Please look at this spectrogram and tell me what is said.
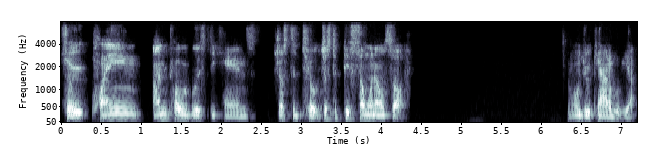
So playing unprobabilistic hands just to tilt, just to piss someone else off. Hold you accountable here.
